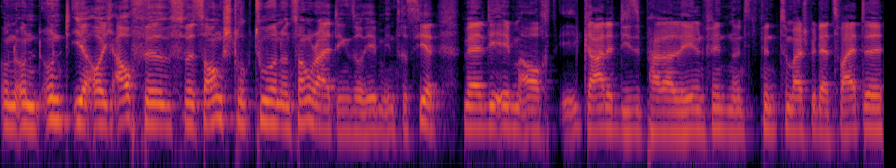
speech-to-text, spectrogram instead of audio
und, und, und ihr euch auch für, für Songstrukturen und Songwriting so eben interessiert, werdet ihr eben auch gerade diese Parallelen finden. Und ich finde zum Beispiel der zweite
